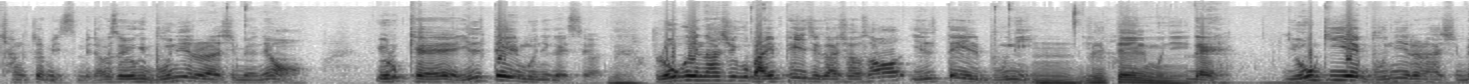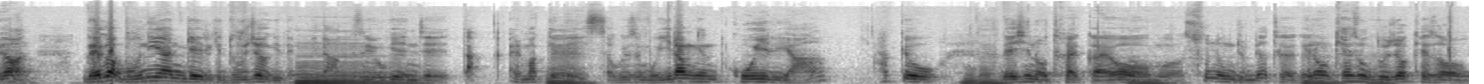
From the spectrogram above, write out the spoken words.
장점이 있습니다. 그래서 여기 문의를 하시면요. 이렇게 1대1 문의가 있어요. 네. 로그인 하시고 마이 페이지 가셔서 1대1 문의. 음, 1대1 문의. 네. 여기에 문의를 하시면 내가 문의한 게 이렇게 누적이 됩니다. 음. 그래서 이게 이제 딱 알맞게 네. 돼 있어. 그래서 뭐 1학년 고1 이야. 학교 네. 내신 어떻게 할까요? 뭐 수능 준비 어떻게 할까요? 이런 거 계속 누적해서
